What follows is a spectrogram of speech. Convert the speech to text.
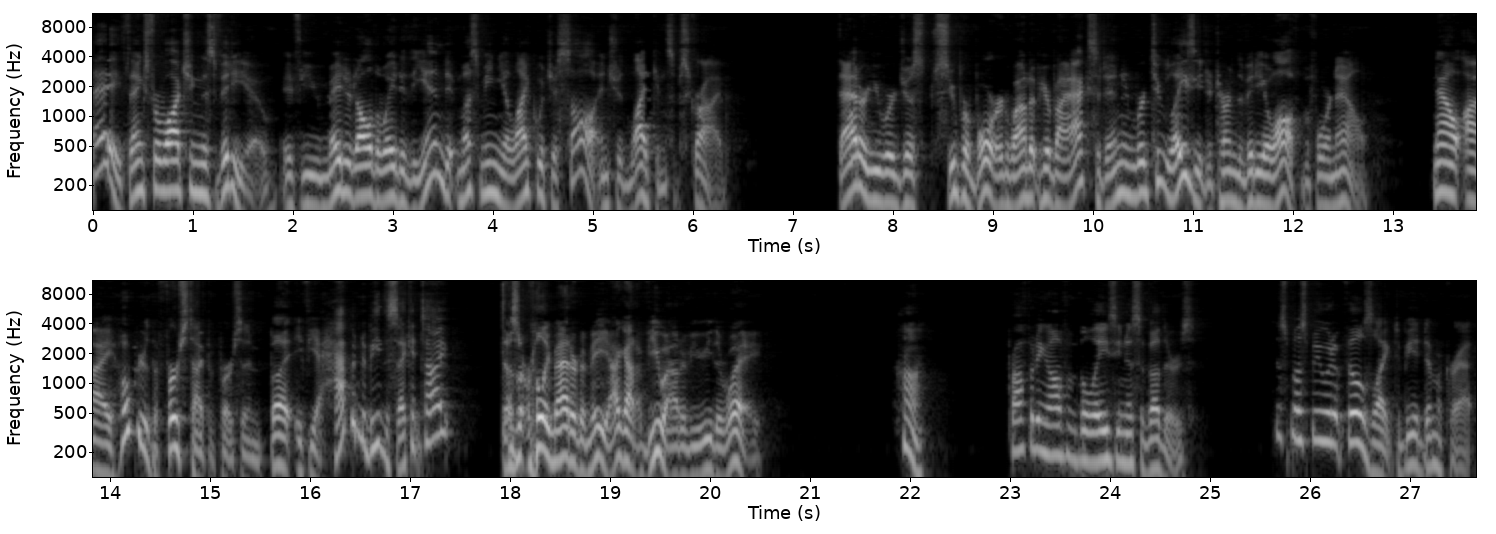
Hey, thanks for watching this video. If you made it all the way to the end, it must mean you like what you saw and should like and subscribe. That or you were just super bored, wound up here by accident, and were too lazy to turn the video off before now. Now, I hope you're the first type of person, but if you happen to be the second type, doesn't really matter to me. I got a view out of you either way. Huh. Profiting off of the laziness of others. This must be what it feels like to be a Democrat.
